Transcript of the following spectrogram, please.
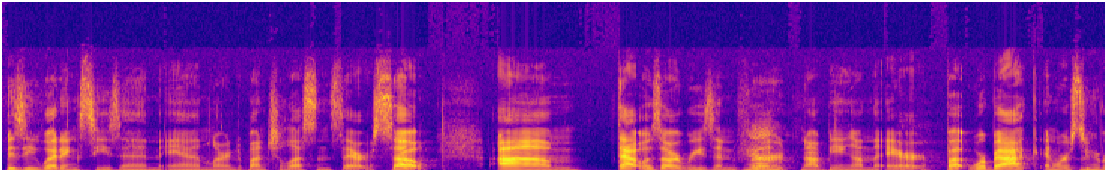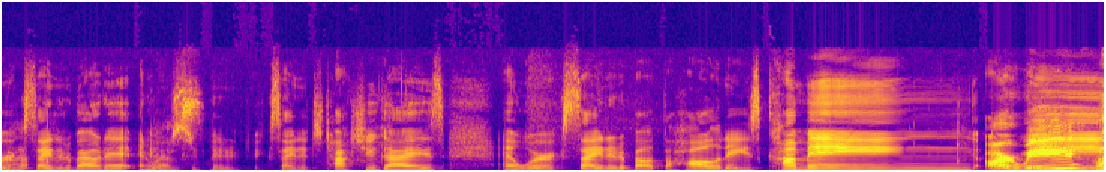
busy wedding season and learned a bunch of lessons there. So um, that was our reason for Yeah. not being on the air. But we're back and we're super excited about it. And we're super excited to talk to you guys. And we're excited about the holidays coming. Are we?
